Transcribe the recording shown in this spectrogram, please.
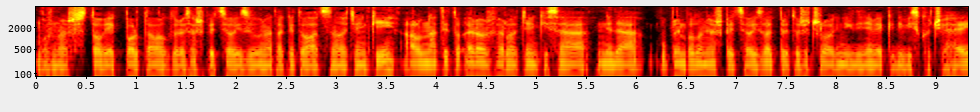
možno až stoviek portálov, ktoré sa špecializujú na takéto lacné letenky, ale na tieto error letenky sa nedá úplne podľa mňa špecializovať, pretože človek nikdy nevie, kedy vyskočia, hej.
